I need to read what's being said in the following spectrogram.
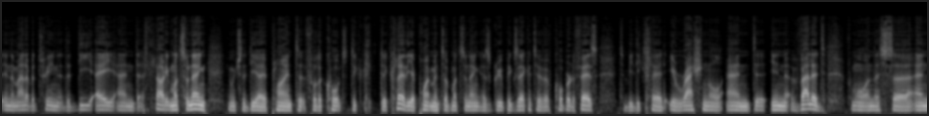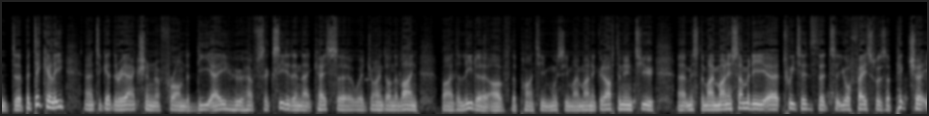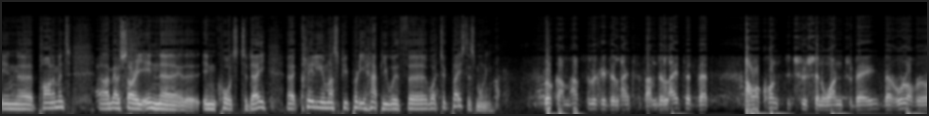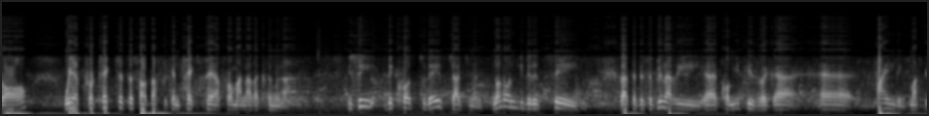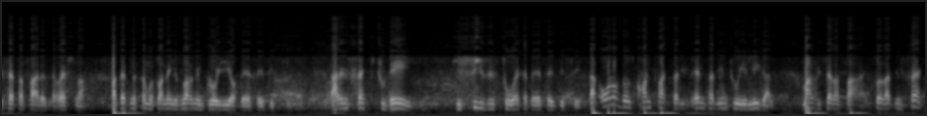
in the matter between the DA and Hlaudi Motsoeneng, in which the DA applied for the court to de- declare the appointment of Motsoeneng as Group Executive of Corporate Affairs to be declared irrational and uh, invalid. For more on this, uh, and uh, particularly uh, to get the reaction from the DA, who have succeeded in that case, uh, we're joined on the line by the leader of the party, Mmusi Maimane. Good afternoon to you, uh, Mr. Maimane. Somebody tweeted that your face was a picture in Parliament. Um, oh, sorry in uh, in court today. Uh, clearly, you must be pretty happy with uh, what took place this morning. Look, I'm absolutely delighted. I'm delighted that our constitution won today, the rule of law. We have protected the South African taxpayer from another criminal. You see, because today's judgment, not only did it say that the disciplinary uh, committee's uh, uh, findings must be set aside as irrational, but that Mr. Motsoeneng is not an employee of the SABC. That in fact today he ceases to work at the SABC. That all of those contracts that he entered into illegal must be set aside so that in fact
